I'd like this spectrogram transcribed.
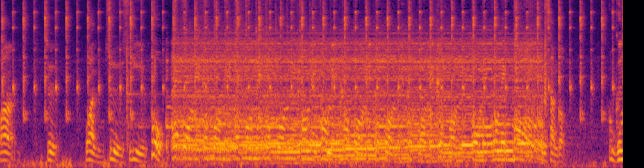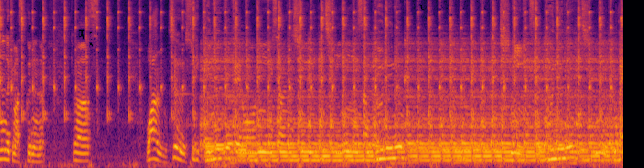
ワン、ツー、ワン、ツー、スリー、フォー。おこめ、おこめ、おこめ、おこめ、おこめ、おこめ、おこめ、おこめ、おこめ、おこめ、おこめ、これサンド。ぐぬぬきます。ぐぬぬ。いきます。ワン、ツー、スリー、ぐぬぬ、ゼロ、二、三、四、一、二、三、ぐぬぬ。一、二、三、ぐぬぬ。一、二、もう一回。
